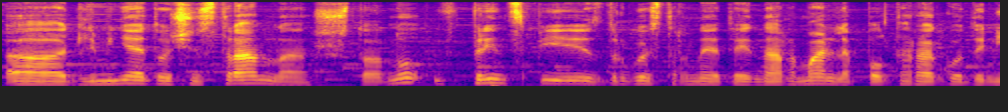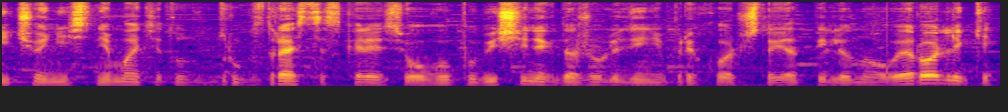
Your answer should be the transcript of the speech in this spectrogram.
для меня это очень странно, что, ну, в принципе, с другой стороны, это и нормально, полтора года ничего не снимать, и тут вдруг, здрасте, скорее всего, в помещениях даже у людей не приходит, что я пилю новые ролики,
